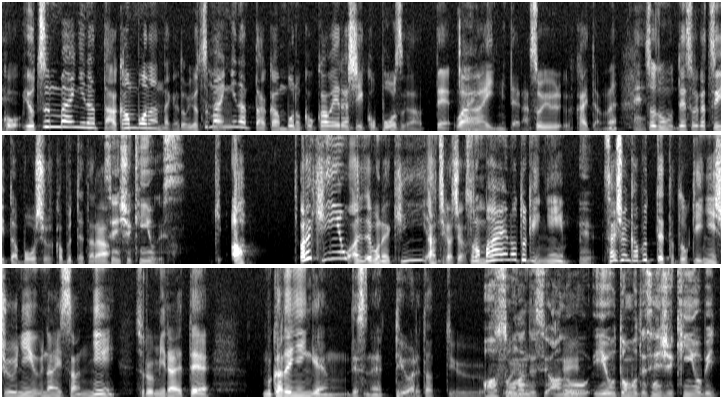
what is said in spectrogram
こう四つん這いになった赤ん坊なんだけど四つん這いになった赤ん坊のこう可愛らしいこうポーズがあって、はい。わーいみたいなそういう書いてあるのね、ええ。そのでそれがついた帽子をかぶってたら先週金曜です。きああれ？金曜？あでもね金あ違う違う。その前の時に、ええ。最初にかぶってた時に週にうないさんにそれを見られてムカデ人間ですねって言われたっていう。あそうなんですよ。あの、言おうと思って先週金曜日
